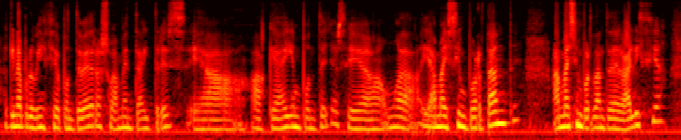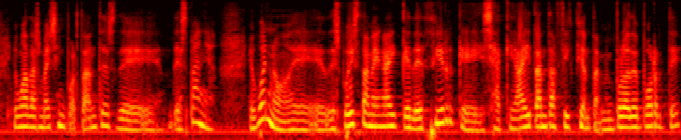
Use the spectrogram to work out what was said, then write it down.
Aquí na provincia de Pontevedra solamente hai tres, e a, a que hai en Pontellas é a, unha, é a máis importante, a máis importante de Galicia e unha das máis importantes de, de España. E bueno, eh, despois tamén hai que decir que xa que hai tanta afición tamén polo deporte,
